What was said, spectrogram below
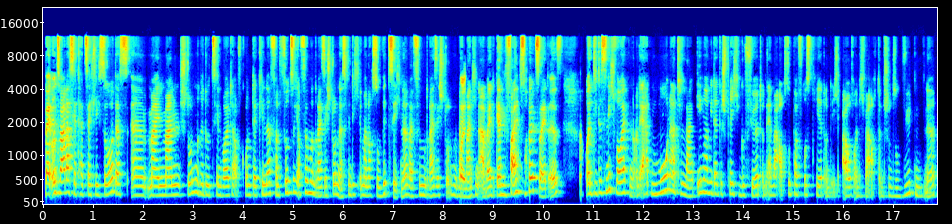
bei uns war das ja tatsächlich so, dass äh, mein Mann Stunden reduzieren wollte aufgrund der Kinder von 40 auf 35 Stunden. Das finde ich immer noch so witzig, ne? weil 35 Stunden bei manchen Arbeitgebern Vollzeit ist. Und die das nicht wollten. Und er hat monatelang immer wieder Gespräche geführt und er war auch super frustriert und ich auch. Und ich war auch dann schon so wütend. Ne?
